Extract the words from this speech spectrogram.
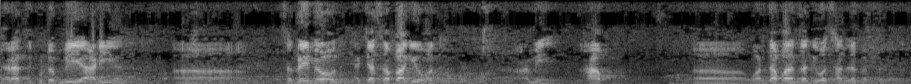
घरातली कुटुंबीय आणि सगळे मिळून याच्या सहभागी होऊन आम्ही हा वर्धापनाचा दिवस साजरा करतो.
